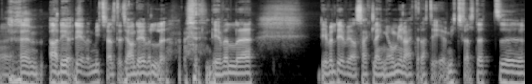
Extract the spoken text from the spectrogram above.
Ähm, ähm, ja, det, det, är väl mittfältet. Ja, det är väl det, är väl, eh, det är väl det vi har sagt länge om United, att det är mittfältet. Eh,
